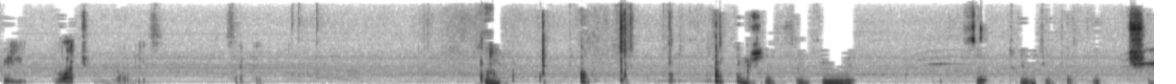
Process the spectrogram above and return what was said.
free watch all these second. So, so 20 50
